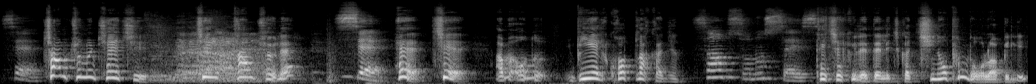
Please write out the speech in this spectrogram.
S. Çamçunun Ç'çi. Ç tam şöyle. S. He Ç. Ama onu bir el kodla kacın. Samsun'un S'si. Teşekkür ederiz. Çinop'un da olabilir.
